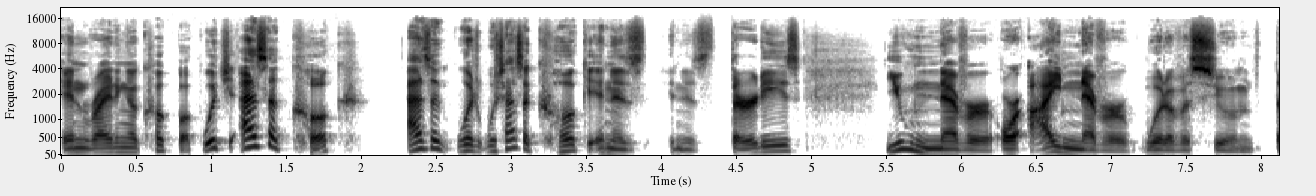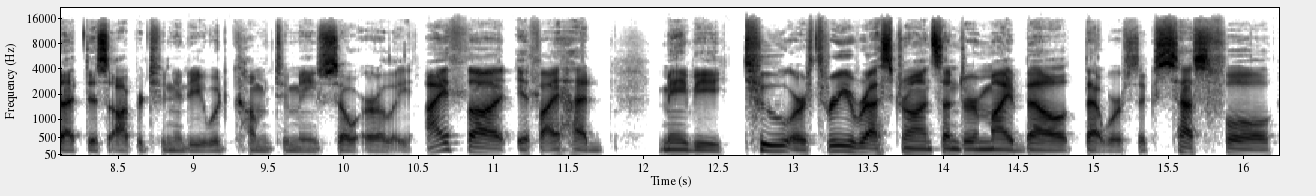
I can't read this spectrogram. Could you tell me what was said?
in writing a cookbook, which as a cook, as a which as a cook in his in his 30s, you never, or I never would have assumed that this opportunity would come to me so early. I thought if I had maybe two or three restaurants under my belt that were successful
